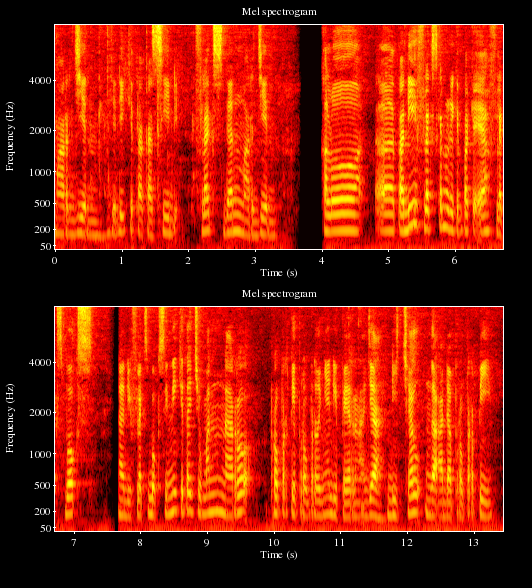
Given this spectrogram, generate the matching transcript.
margin. Jadi kita kasih flex dan margin. Kalau uh, tadi flex kan udah kita pakai ya, flexbox. Nah di flexbox ini kita cuman naruh properti-propertinya di parent aja. Di child nggak ada properti.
